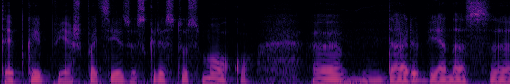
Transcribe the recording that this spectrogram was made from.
taip, kaip viešpats Jėzus Kristus moko. E, dar vienas e,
